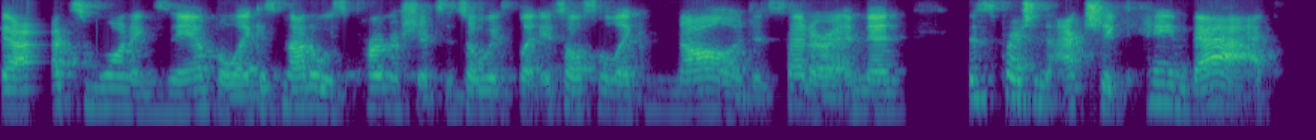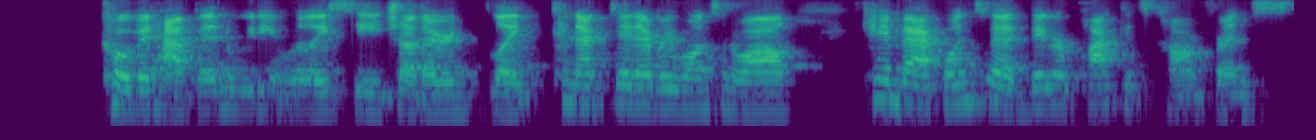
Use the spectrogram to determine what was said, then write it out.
that's one example. Like it's not always partnerships, it's always like it's also like knowledge, etc. And then this person actually came back. COVID happened. We didn't really see each other, like connected every once in a while. Came back, went to a Bigger Pockets conference.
